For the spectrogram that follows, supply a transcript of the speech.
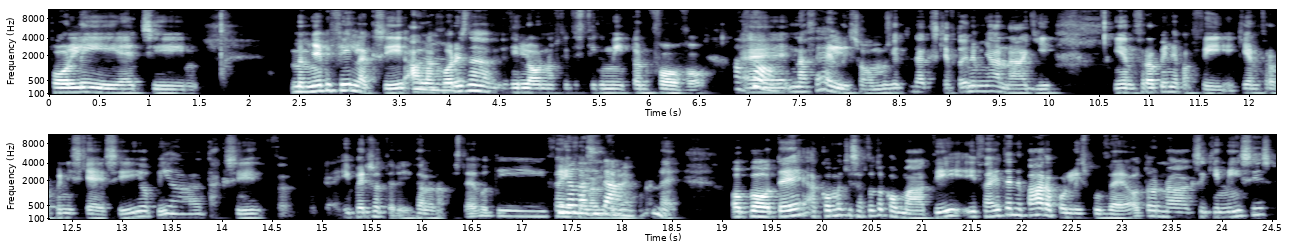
πολύ έτσι, με μια επιφύλαξη, αλλά Μμμ. χωρίς να δηλώνω αυτή τη στιγμή τον φόβο. Αυτό. Ε, να θέλεις όμως, γιατί εντάξει και αυτό είναι μια ανάγκη, η ανθρώπινη επαφή και η ανθρώπινη σχέση, η οποία εντάξει, θα- οι περισσότεροι θέλω να πιστεύω ότι θα Την ήθελαν να την αναζητάνε. έχουν. Ναι. Οπότε, ακόμα και σε αυτό το κομμάτι, θα ήταν πάρα πολύ σπουδαίο το να ξεκινήσεις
